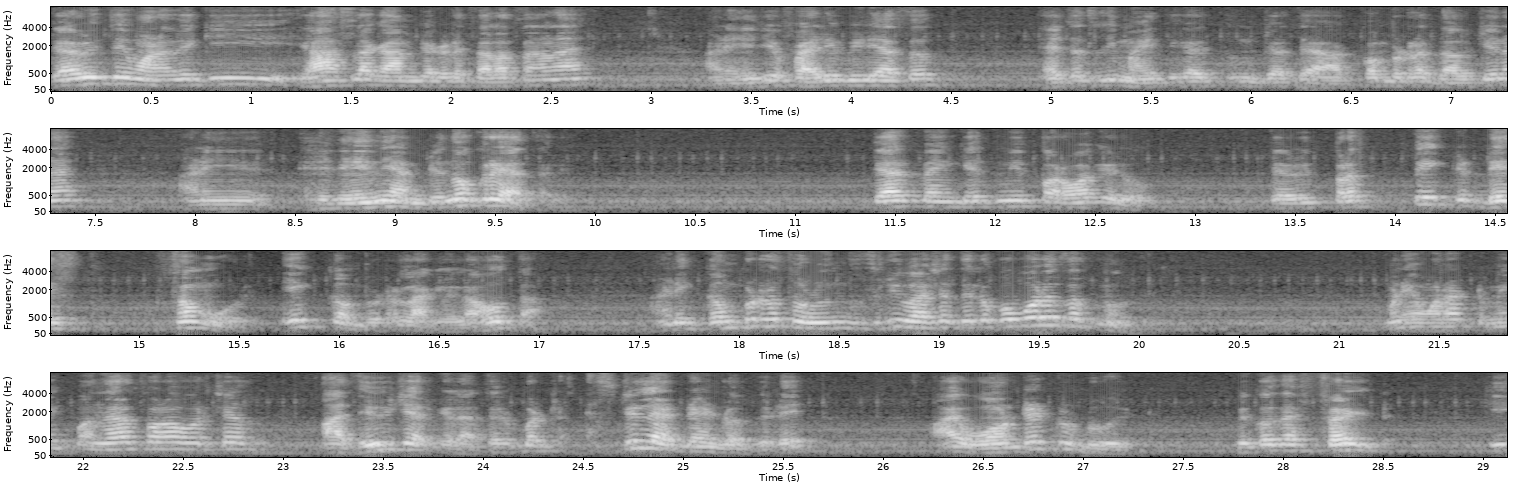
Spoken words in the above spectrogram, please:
त्यावेळी ते म्हणाले की ह्या असला का आमच्याकडे चालायचा नाही आणि हे जे फायली बिडी असत ह्याच्यातली माहिती काय तुमच्या त्या कॉम्प्युटरात जाऊची नाही आणि हे नेहमी आमचे नोकरी झाली त्याच बँकेत मी परवा गेलो. त्यावेळी प्रत्येक डेस्क समोर एक कम्प्युटर लागलेला होता आणि कम्प्युटर सोडून दुसरी भाषा ते लोक बोलतच नव्हते. म्हणजे मला वाटतं मी पंधरा सोळा वर्ष आधी विचार केला तर but still at the end of the day I wanted to do it because I felt की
